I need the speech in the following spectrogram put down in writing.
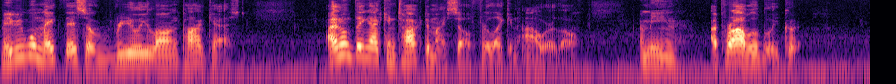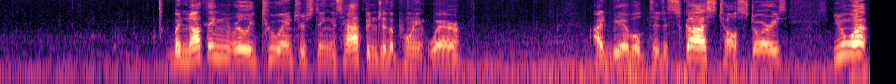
Maybe we'll make this a really long podcast. I don't think I can talk to myself for like an hour though. I mean, I probably could. But nothing really too interesting has happened to the point where I'd be able to discuss, tell stories. You know what?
